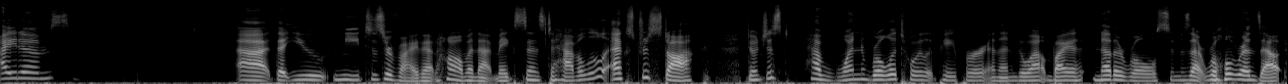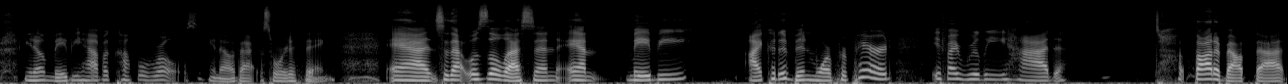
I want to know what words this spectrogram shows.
items uh, that you need to survive at home, and that makes sense to have a little extra stock. Don't just have one roll of toilet paper and then go out and buy another roll as soon as that roll runs out. You know, maybe have a couple rolls. You know that sort of thing. And so that was the lesson, and maybe I could have been more prepared if I really had t- thought about that.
